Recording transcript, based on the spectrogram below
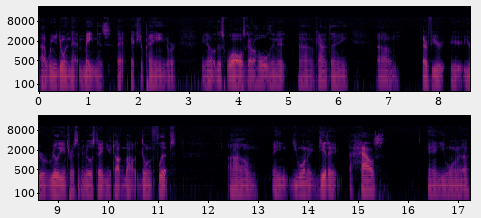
uh, when you're doing that maintenance, that extra paint, or you know, this wall's got a hole in it, um, kind of thing. Um, or if you're, you're really interested in real estate and you're talking about doing flips, um, and you want to get a, a house, and you want to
